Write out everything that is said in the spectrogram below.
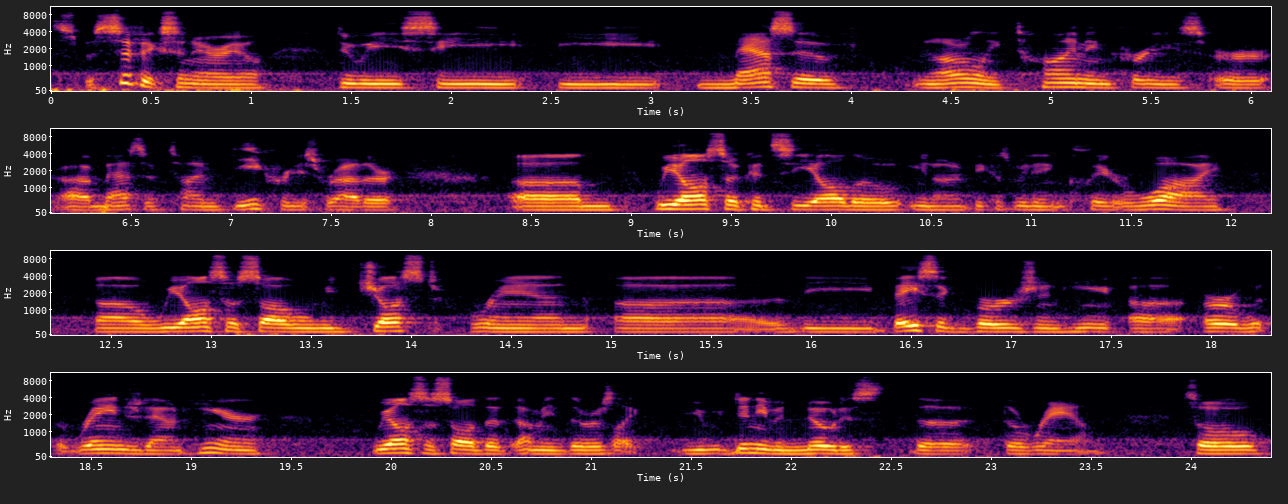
specific scenario do we see the massive, not only time increase, or uh, massive time decrease rather, um, we also could see, although, you know, because we didn't clear why, uh, we also saw when we just ran uh, the basic version here, uh, or with the range down here, we also saw that, I mean, there was like, you didn't even notice the, the RAM. So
